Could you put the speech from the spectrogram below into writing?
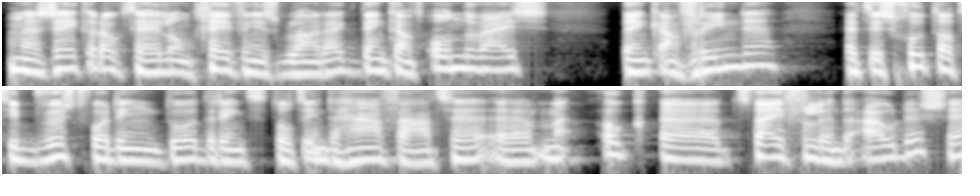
Maar zeker ook de hele omgeving is belangrijk. Denk aan het onderwijs, denk aan vrienden. Het is goed dat die bewustwording doordringt tot in de haarvaten. Uh, maar ook uh, twijfelende ouders. Hè.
